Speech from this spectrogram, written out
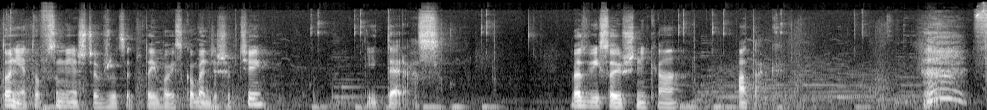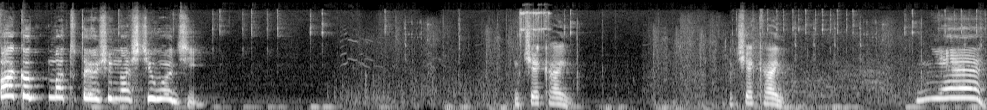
To nie, to w sumie jeszcze wrzucę tutaj wojsko, będzie szybciej. I teraz. Wezwij sojusznika. Atak. Fuck, on ma tutaj 18 łodzi. Uciekaj. Uciekaj. Nie.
